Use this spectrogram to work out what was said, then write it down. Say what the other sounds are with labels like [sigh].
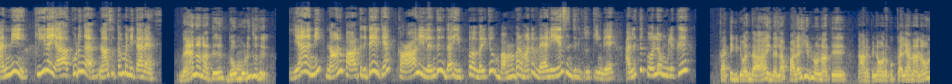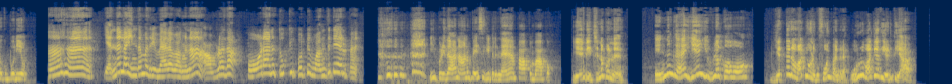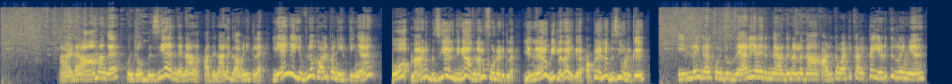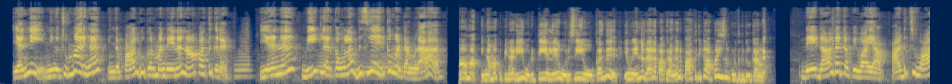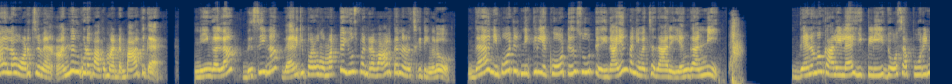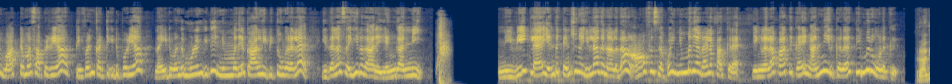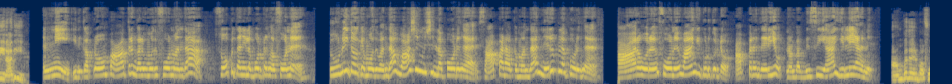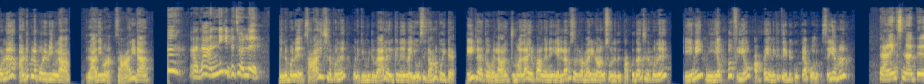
அண்ணி கீரையா? கொடுங்க நான் சுத்தம் பண்ணி தரேன். வேணாம் நாத்து. தோ முடிஞ்சது. ஏன் அண்ணி? நானும் பார்த்துக்கிட்டே இருக்கேன். காலையில இருந்து இந்த இப்ப வரைக்கும் பம்பர மாட்டம் வேலையே செஞ்சுக்கிட்டு இருக்கீங்க. அழுத்து போல உங்களுக்கு. கட்டிக்கிட்டு வந்தா இதெல்லாம் பழகிடணும் நாத்து. நாளை பின்ன உனக்கு கல்யாணம் ஆனா உனக்கு புரியும். ஆஹா, என்னெல்லாம் இந்த மாதிரி வேலை வாங்கினா? அவ்வளவுதான். போடான்னு தூக்கி போட்டு வந்துட்டே இருப்பேன். [laughs] இப்படிதான் நானும் பேசிக்கிட்டு இருந்தேன். பாப்போம் பாப்போம். ஏண்டி சின்ன பொண்ணு? என்னங்க? ஏன் இவ்ளோ கோவம்? எத்தனை வாட்டி உனக்கு ஃபோன் பண்றேன்? ஒரு வாட்டி அது எடுத்தியா? அட ஆமாங்க. கொஞ்சம் பிஸியா இருந்தேனா அதனால கவனிக்கல. ஏங்க இவ்ளோ கால் பண்ணிருக்கீங்க? ஓ மேடம் பிஸியா இருந்தீங்க அதனால ஃபோன் எடுக்கல. எந்நேரம் வீட்ல தான் இருக்க. அப்புறம் என்ன பிஸி உனக்கு? இல்லைங்க கொஞ்சம் வேலையா இருந்தேன். அதனாலதான் அடுத்த வாட்டி கரெக்டா எடுத்துடுறேங்க. எண்ணி நீங்க சும்மா இருங்க. இந்த பால் குக்கர் மண்டையனை நான் பாத்துக்கிறேன். ஏன்னா வீட்ல இருக்கவங்க எல்லாம் பிஸியா இருக்க மாட்டாங்களா? ஆமா இந்த அம்மாக்கு பின்னாடி ஒரு டிஎல்ஏ ஒரு சிஇஓ உட்காந்து இவங்க என்ன வேலை பாக்குறாங்கன்னு பாத்துக்கிட்டு அப்ரைசல் கொடுத்துட்டு இருக்காங்க. டே டால்டா டப்பி வாயா. அடிச்சு வாயெல்லாம் உடைச்சிருவேன். அண்ணன் கூட பார்க்க மாட்டேன். பாத்துக்க. நீங்கெல்லாம் பிஸினா வேலைக்கு போறவங்க மட்டும் யூஸ் பண்ற வார்த்தை நினைச்சுக்கிட்டீங்களோ? இந்த நீ போட்டுட்டு நிக்கிறிய கோட்டு சூட்டு இது அயன் பண்ணி வச்சதாரு எங்க அண்ணி? தினமும் காலையில இட்லி தோசை பூரின்னு வாட்டமா சாப்பிடுறியா? டிஃபன் கட்டிக்கிட்டு போறியா? நைட்டு வந்து முழுங்கிட்டு நிம்மதியா கால் நீட்டி தூங்குறல இதெல்லாம் செய்யறதாரு எங்க அண்ணி? நீ வீட்ல எந்த டென்ஷனும் இல்லாதனாலதான் ஆபீஸ்ல போய் நிம்மதியா வேலை பாக்குற எங்களெல்லாம் பாத்துக்க எங்க அண்ணி இருக்கிற திமிரு உனக்கு. ராதி ராதி. அண்ணி இதுக்கப்புறம் பாத்திரம் கழுவும் போது போன் வந்தா? சோப்பு தண்ணியில போட்டுருங்க போனை துணி துவைக்கும் போது வந்தா வாஷிங் மிஷின்ல போடுங்க. சாப்பாடாக்கம் வந்தா நெருப்புல போடுங்க. ஆற ஒரு போனு வாங்கி கொடுக்கட்டும். அப்புறம் தெரியும் நம்ம பிஸியா இல்லையான்னு. ஐம்பதாயிரம் ரூபாய் போன அடுப்புல போடுவீங்களா? ராதிமா சாரிடா. அதான் அண்ணி கிட்ட சொல்லு. சின்ன பொண்ணு சாரி சின்ன பொண்ணு. உனக்கு வீட்டு வேலை இருக்குன்னு நான் யோசிக்காம போயிட்டேன். வீட்டுல இருக்கவங்க எல்லாம் சும்மா தான் இருப்பாங்கன்னு எல்லாரும் சொல்ற மாதிரி நானும் சொன்னது தப்பு தான் சின்ன பொண்ணு. இனி நீ எப்ப ஃப்ரீயோ அப்ப எனக்கு திருப்பி கூப்பிட்டா போதும். சரியாமா தேங்க்ஸ் நாத்து.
